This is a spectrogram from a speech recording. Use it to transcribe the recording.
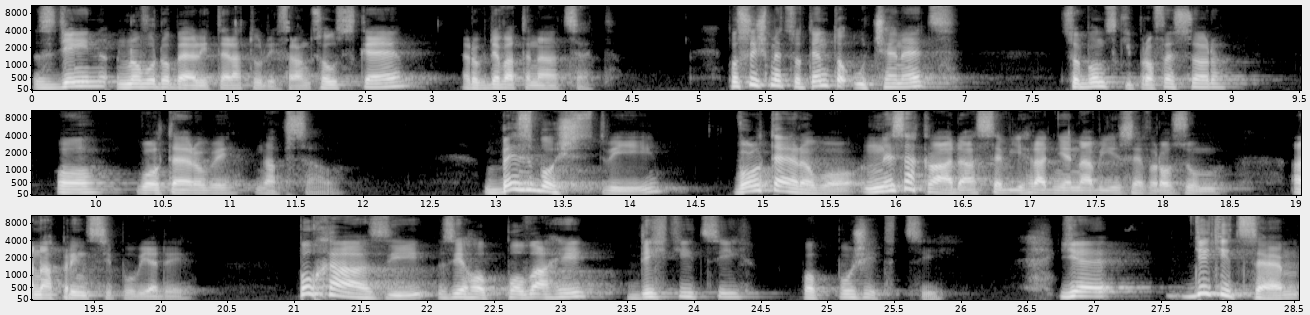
z dějin novodobé literatury francouzské, rok 1900. Poslyšme, co tento učenec, sorbonský profesor, o Voltérovi napsal. Bezbožství Voltérovo nezakládá se výhradně na víře v rozum a na principu vědy. Pochází z jeho povahy dychtících po požitcích. Je děticem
